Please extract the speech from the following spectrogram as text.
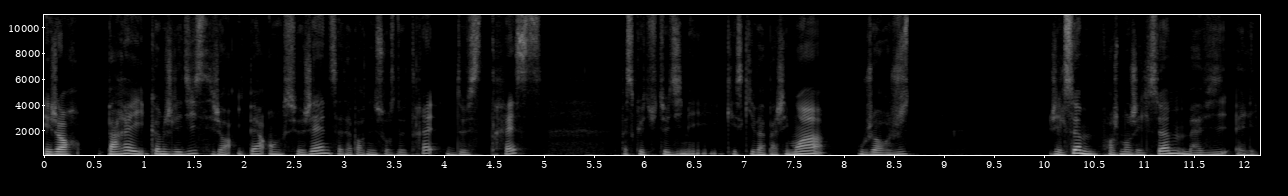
Et genre pareil, comme je l'ai dit, c'est genre hyper anxiogène, ça t'apporte une source de, de stress parce que tu te dis mais qu'est-ce qui va pas chez moi? Ou genre juste j'ai le seum, franchement j'ai le seum, ma vie elle est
